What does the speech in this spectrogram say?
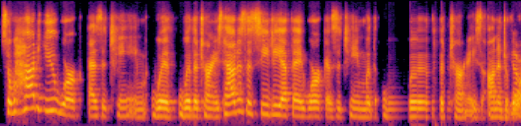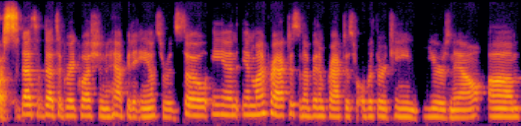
So how do you work as a team with with attorneys? How does the CDFA work as a team with with attorneys on a Yeah, divorce? that's, that's a great question. Happy to answer it. So in, in my practice, and I've been in practice for over 13 years now, um,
